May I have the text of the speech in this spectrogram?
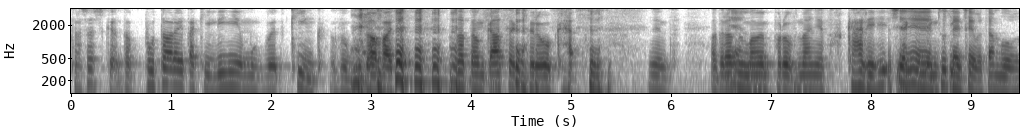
troszeczkę, to półtorej takiej linii mógłby King wybudować za tą kasę, który ukradł. Więc od razu Nie, no. mamy porównanie w skali, Znaczy, nie, ten tutaj, czekaj, bo tam było,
